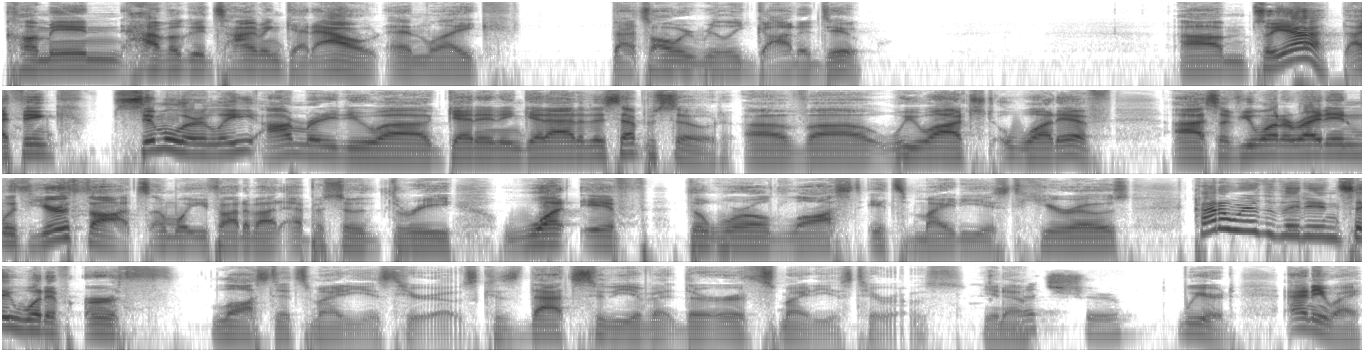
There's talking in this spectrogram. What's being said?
come in, have a good time, and get out, and like that's all we really got to do. Um, so yeah, I think similarly, I'm ready to uh, get in and get out of this episode of uh, we watched What If. Uh, so if you want to write in with your thoughts on what you thought about episode three, what if the world lost its mightiest heroes? Kind of weird that they didn't say what if Earth lost its mightiest heroes, because that's who the event, they're Earth's mightiest heroes. You know, That's true. Weird. Anyway,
